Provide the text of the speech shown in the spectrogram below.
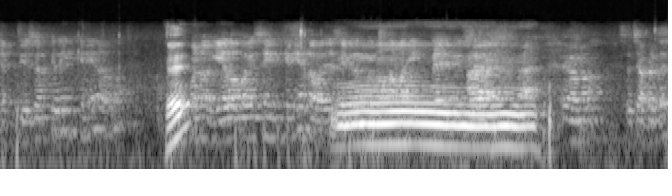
El tío se hace ingeniero, ¿no? ¿Eh? Bueno, aquí lo puede ser ingeniero, vaya a ser mm... ¿Se echa a perder?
